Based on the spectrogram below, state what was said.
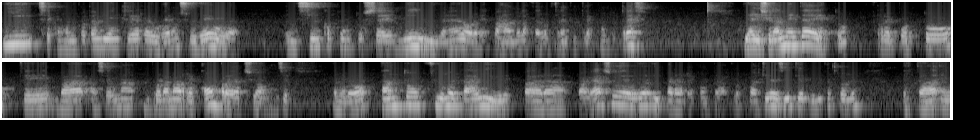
y se comunicó también que redujeron su deuda en 5.6 mil millones de dólares, bajándola hasta los 33.3. Y adicionalmente a esto, reportó que va a hacer una, un programa de recompra de acciones, es decir, generó tanto flujo de caja libre para pagar su deuda y para recomprar, lo cual quiere decir que British Petroleum está en,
